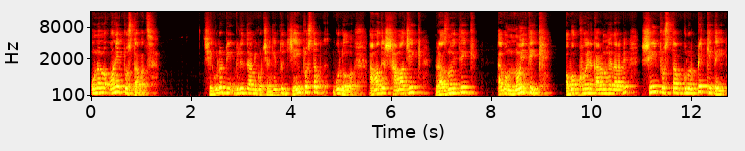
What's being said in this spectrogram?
অন্যান্য অনেক প্রস্তাব আছে। সেগুলোর বিরুদ্ধে আমি করছি না, কিন্তু যেই প্রস্তাবগুলো আমাদের সামাজিক, রাজনৈতিক এবং নৈতিক অবক্ষয়ের কারণ হয়ে দাঁড়াবে। সেই প্রস্তাবগুলোর প্রেক্ষিতেই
